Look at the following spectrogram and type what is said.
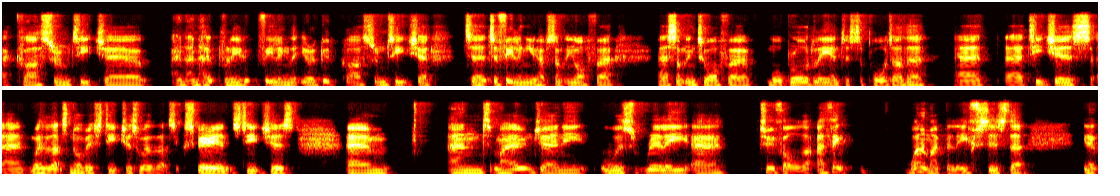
a, classroom teacher and, and hopefully feeling that you're a good classroom teacher to, to feeling you have something offer uh, something to offer more broadly and to support other uh, uh, teachers, uh, whether that's novice teachers, whether that's experienced teachers. Um, and my own journey was really uh, twofold. I think one of my beliefs is that, you know,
